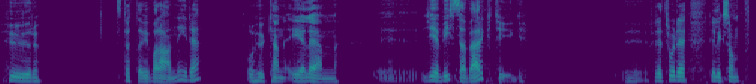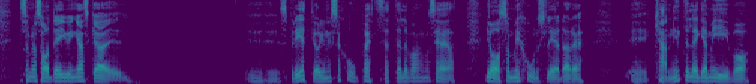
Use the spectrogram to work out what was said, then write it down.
Hur stöttar vi varann i det? Och hur kan ELM ge vissa verktyg Eh, för jag tror det, det är liksom, som jag sa, det är ju en ganska eh, eh, spretig organisation på ett sätt. Eller vad man säger, att jag som missionsledare kan inte lägga mig i vad,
